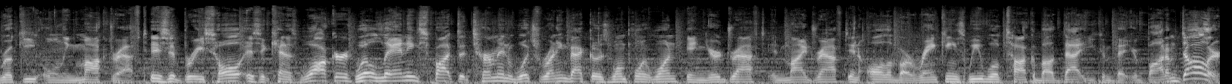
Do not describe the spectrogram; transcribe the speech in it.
rookie only mock draft? Is it Breece Hall? Is it Kenneth Walker? Will landing spot determine which running back goes 1.1 in your draft, in my draft, in all of our rankings? We will talk about that. You can bet your bottom dollar.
